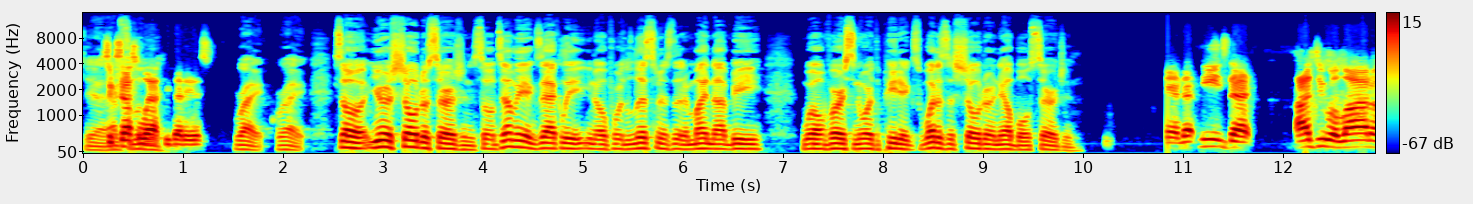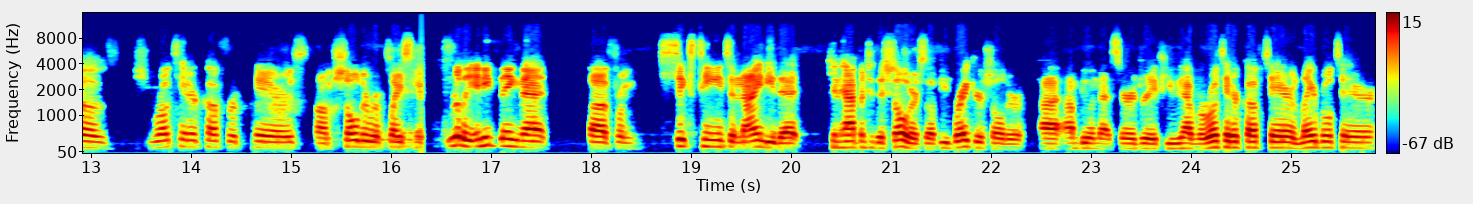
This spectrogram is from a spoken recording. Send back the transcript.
Yeah successful absolutely. athlete that is. Right right. So you're a shoulder surgeon. So tell me exactly you know for the listeners that it might not be well versed in orthopedics what is a shoulder and elbow surgeon? And that means that i do a lot of rotator cuff repairs um, shoulder replacement really anything that uh, from 16 to 90 that can happen to the shoulder. So if you break your shoulder, uh, I'm doing that surgery. If you have a rotator cuff tear, labral tear,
